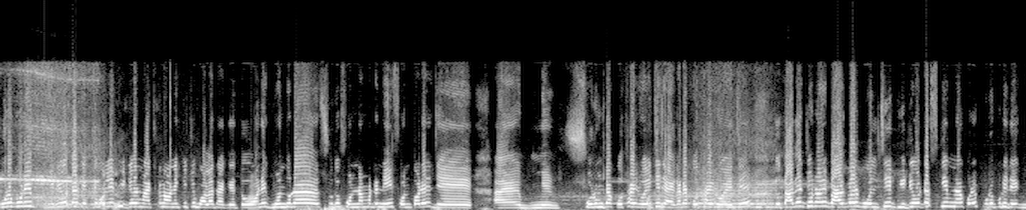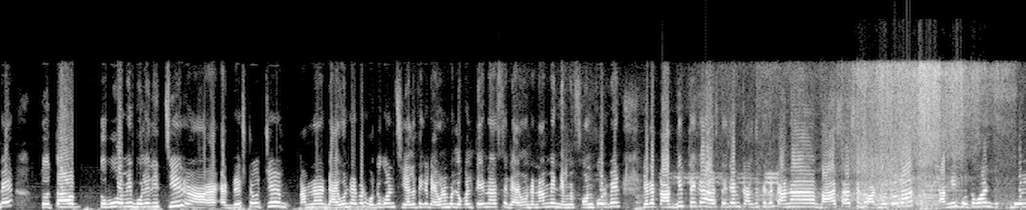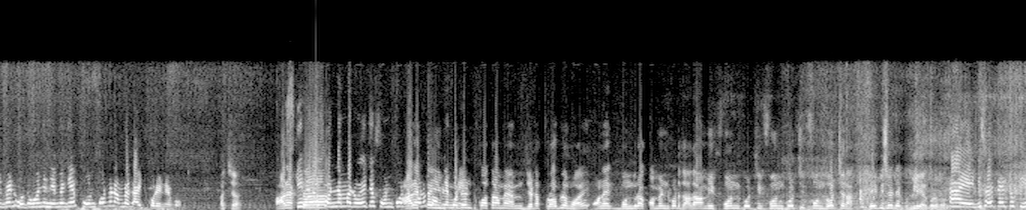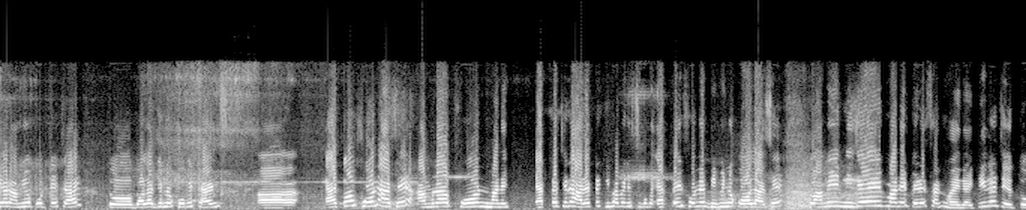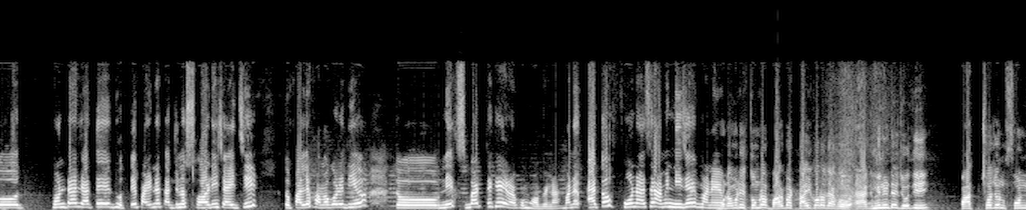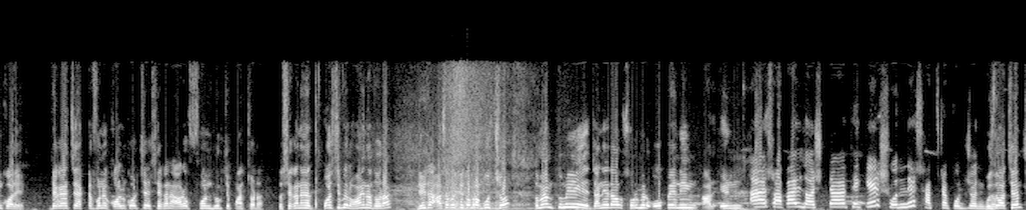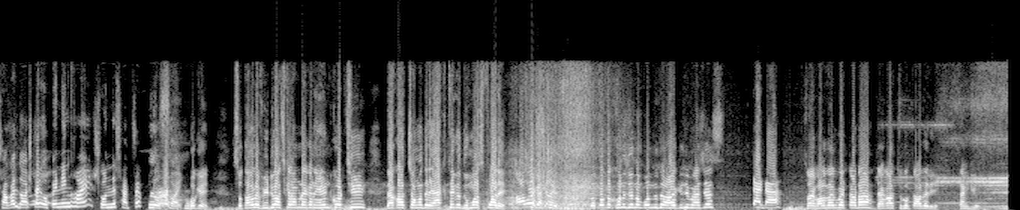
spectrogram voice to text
পুরোপুরি ভিডিওটা দেখতে বলি আচ্ছা। ভিডিওর মাঝখানে অনেক কিছু বলা থাকে। তো হ্যাঁ। অনেক বন্ধুরা শুধু ফোন নাম্বারটা নিয়েই ফোন করে যে শোরুমটা কোথায় রয়েছে আচ্ছা। জায়গাটা কোথায় রয়েছে। তো তাদের জন্য আমি বারবার বলছি ভিডিওটা স্কিপ না করে পুরোপুরি দেখবে। তো তা তবুও আমি বলে দিচ্ছি অ্যাড্রেসটা হচ্ছে আপনার ডায়মন্ড হারবার হটুগঞ্জ শিয়ালা থেকে ডায়মন্ড হারবার লোকাল ট্রেন আসছে ডায়মন্ডে নামবেন নেমে ফোন করবেন। যারা কাকদ্বীপ থেকে আসতে চান কাকদ্বীপ থেকে টানা বাস আসছে ধর্মতলা আপনি হটুগঞ্জ বলবেন হটুগঞ্জে নেমে গিয়ে ফোন করবেন আমরা গাইড করে নেব। আচ্ছা আর একটা ফোন নাম্বার রয়েছে ফোন করবেন আর একটা ইম্পর্টেন্ট কথা ম্যাম যেটা প্রবলেম হয় অনেক বন্ধুরা কমেন্ট করে দাদা আমি ফোন করছি ফোন করছি ফোন ধরছে না। এই বিষয়টা একটু ক্লিয়ার করে দাও। হ্যাঁ এই বিষয়টা একটু ক্লিয়ার আমিও করতে চাই। তো বলার জন্য খুবই থ্যাঙ্কস এত ফোন আছে, আমরা ফোন মানে একটা ছেড়ে আরেকটা কীভাবে রিসিভ করব? একটাই ফোনে বিভিন্ন কল আসে। তো আমি নিজেই মানে পেরেশান হয়ে যাই, ঠিক আছে? তো ফোনটা যাতে ধরতে পারি না, তার জন্য সরি চাইছি। তো পারলে ক্ষমা করে দিও। তো নেক্সট বার থেকে এরকম হবে না। মানে এত ফোন আছে, আমি নিজে মানে মোটামুটি তোমরা বারবার ট্রাই করো দেখো। এক মিনিটে যদি পাঁচ ছজন ফোন করে দেখা যাচ্ছে একটা ফোনে কল করছে সেখানে আরও ফোন ঢুকছে পাঁচ ছটা। তো সেখানে পসিবল হয় না ধরা। যেটা আশা করছি তোমরা বুঝছ। তো ম্যাম তুমি জানিয়ে দাও শোরুমের ওপেনিং আর এন্ড সকাল দশটা থেকে সন্ধ্যে সাতটা পর্যন্ত। বুঝতে পারছেন? সকাল দশটায় ওপেনিং হয় সন্ধ্যে সাতটা ক্লোজ হয়। ওকে সো তাহলে ভিডিও আজকে আমরা এখানে এন্ড করছি। দেখা হচ্ছে আমাদের এক থেকে দু মাস পরে। অবশ্যই। তো ততক্ষণের জন্য বন্ধুদের আর কিছু মেসেজ টাটা। সবাই ভালো থাকবে টাটা। দেখা হচ্ছে খুব তাড়াতাড়ি। Thank you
